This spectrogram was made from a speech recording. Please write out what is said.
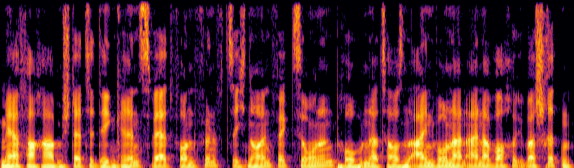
Mehrfach haben Städte den Grenzwert von 50 Neuinfektionen pro 100.000 Einwohner in einer Woche überschritten.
